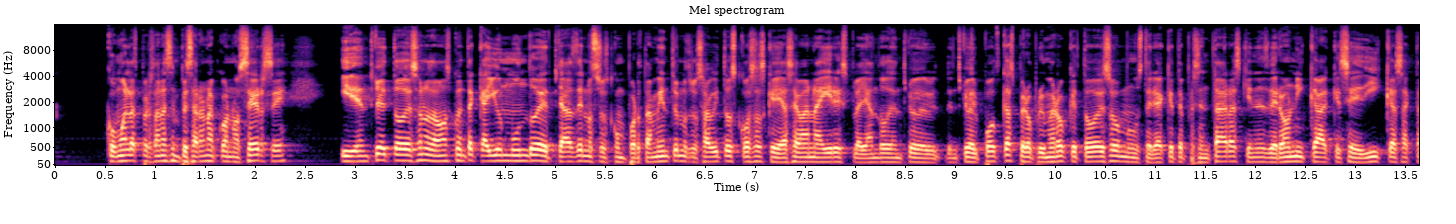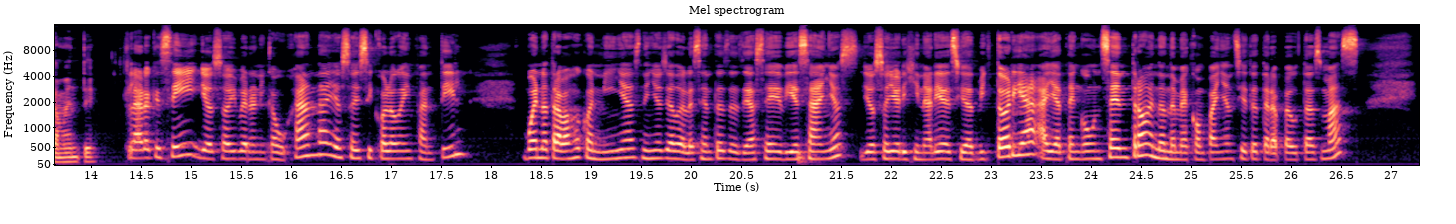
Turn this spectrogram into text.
cómo las personas empezaron a conocerse y dentro de todo eso nos damos cuenta que hay un mundo detrás de nuestros comportamientos, nuestros hábitos, cosas que ya se van a ir explayando dentro, del podcast. Pero primero que todo eso, me gustaría que te presentaras. ¿Quién es Verónica? ¿A qué se dedica exactamente? Claro que sí. Yo soy Verónica Bujanda. Yo soy psicóloga infantil. Bueno, trabajo con niñas, niños y adolescentes desde hace 10 años. Yo soy originaria de Ciudad Victoria. Allá tengo un centro en donde me acompañan siete terapeutas más.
